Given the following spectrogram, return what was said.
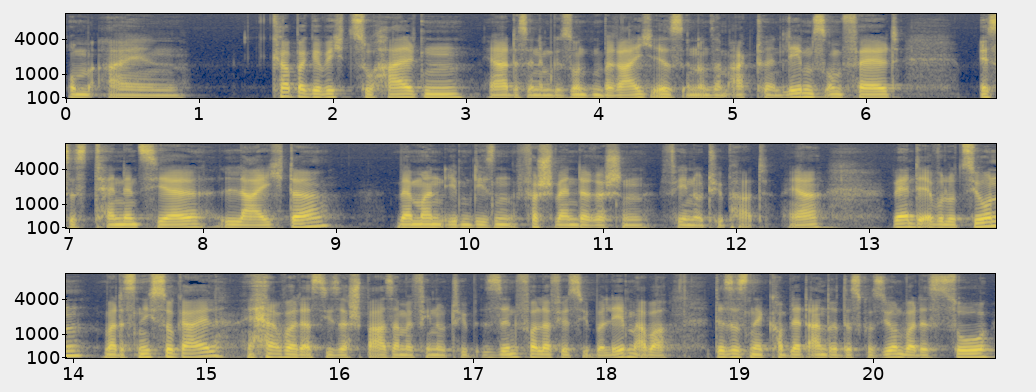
um ein Körpergewicht zu halten, ja, das in einem gesunden Bereich ist, in unserem aktuellen Lebensumfeld, ist es tendenziell leichter, wenn man eben diesen verschwenderischen Phänotyp hat. Ja. Während der Evolution war das nicht so geil, ja, weil das dieser sparsame Phänotyp sinnvoller fürs Überleben, aber das ist eine komplett andere Diskussion, weil das so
